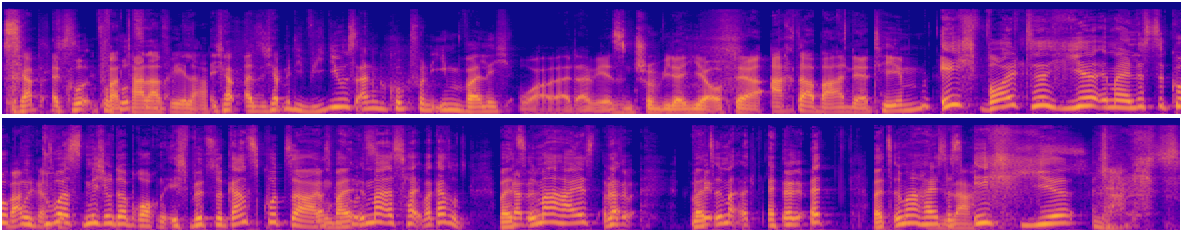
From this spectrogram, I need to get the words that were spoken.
ich habe äh, Fataler kurzem- Fehler. Ich habe also ich habe mir die Videos angeguckt von ihm, weil ich, oh Alter, wir sind schon wieder hier auf der Achterbahn der Themen. Ich wollte hier in meine Liste gucken Warte, und du kurz. hast mich unterbrochen. Ich will es so ganz kurz sagen, weil kurz- immer es, ganz kurz, weil es immer heißt, Ganz- Weil es immer, äh, äh, immer heißt, dass Lachs. ich hier. Lachs.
